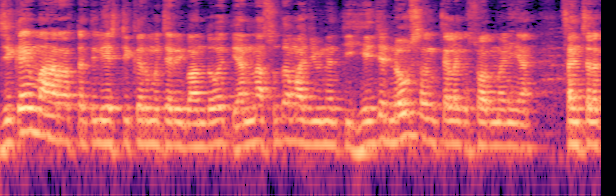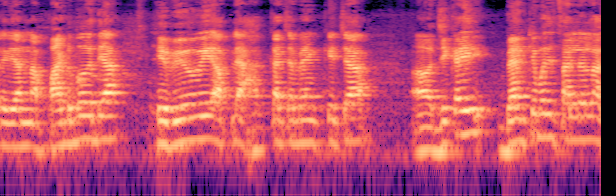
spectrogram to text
जे काही महाराष्ट्रातील एस टी कर्मचारी बांधव आहेत यांना सुद्धा माझी विनंती हे जे नऊ संचालक स्वाभिमानी या संचालक यांना पाठबळ द्या. हे वेळोवेळी आपल्या हक्काच्या बँकेच्या जे काही बँकेमध्ये चाललेला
